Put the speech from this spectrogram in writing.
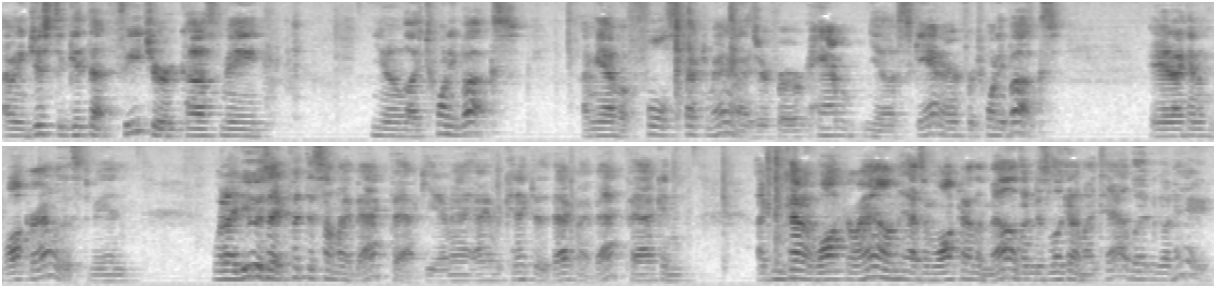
I mean just to get that feature it cost me you know like twenty bucks. I mean I have a full spectrum analyzer for ham you know scanner for twenty bucks. And I can walk around with this to me. And what I do is I put this on my backpack. You know, I, mean, I have it connected to the back of my backpack, and I can kind of walk around as I'm walking on the mountains. I'm just looking at my tablet and going, hey,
